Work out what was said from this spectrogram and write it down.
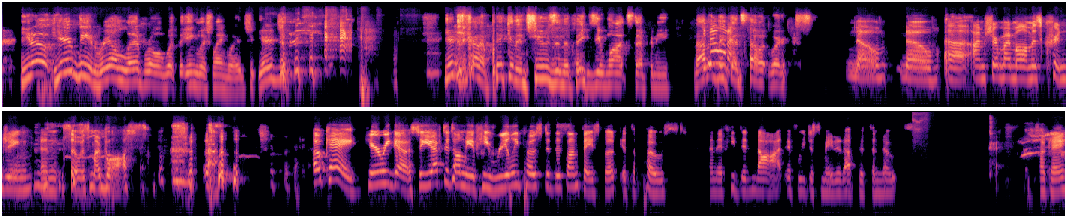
you know, you're being real liberal with the English language. You're just you're just kind of picking and choosing the things you want, Stephanie. I You don't think what I- that's how it works. No, no. Uh, I'm sure my mom is cringing, and so is my boss. okay, here we go. So you have to tell me if he really posted this on Facebook, it's a post. And if he did not, if we just made it up, it's a notes. Okay. Okay,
